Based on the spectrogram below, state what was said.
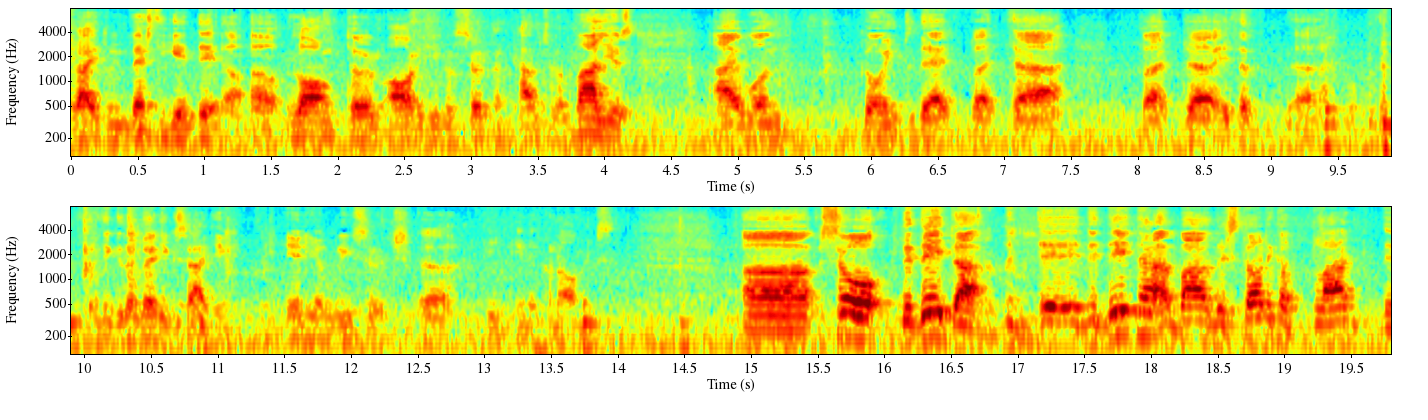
try to investigate the uh, uh, long-term origin of certain cultural values. I won't go into that, but, uh, but it's a, I think it's a very exciting area of research in, in economics. Uh, so the data, uh, the data about the historical plug, uh,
